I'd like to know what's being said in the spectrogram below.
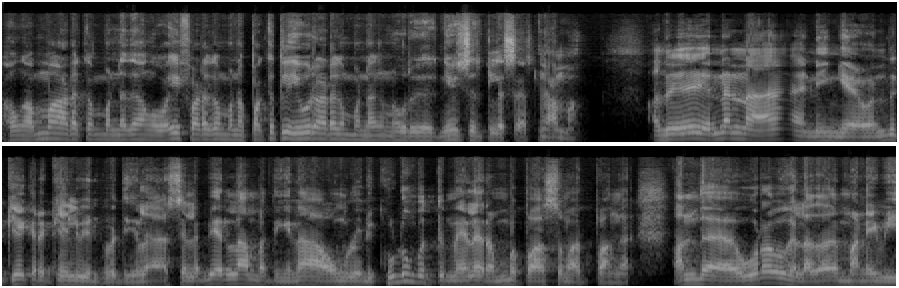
அவங்க அம்மா அடக்கம் பண்ணது அவங்க ஒய்ஃப் அடக்கம் பண்ண பக்கத்தில் இவர் அடக்கம் பண்ணாங்கன்னு ஒரு நியூஸ் இருக்குல்ல சார்? ஆமாம் அது என்னென்னா நீங்கள் வந்து கேட்குற கேள்வி இருக்கு பார்த்தீங்களா சில பேர்லாம் பார்த்தீங்கன்னா அவங்களுடைய குடும்பத்து மேலே ரொம்ப பாசமாக இருப்பாங்க. அந்த உறவுகள் அதாவது மனைவி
